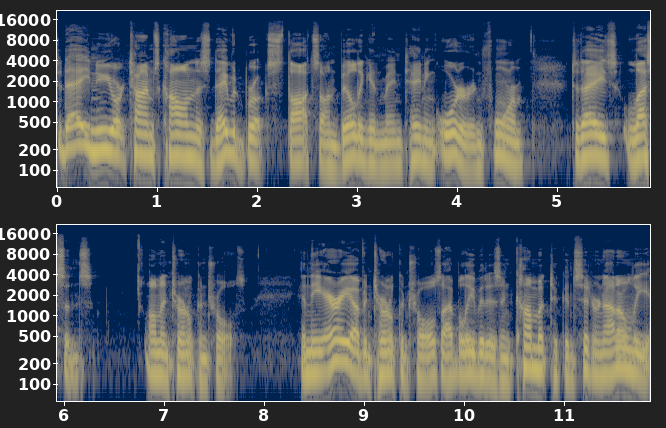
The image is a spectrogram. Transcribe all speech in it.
Today, New York Times columnist David Brooks' thoughts on building and maintaining order inform today's lessons on internal controls. In the area of internal controls, I believe it is incumbent to consider not only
